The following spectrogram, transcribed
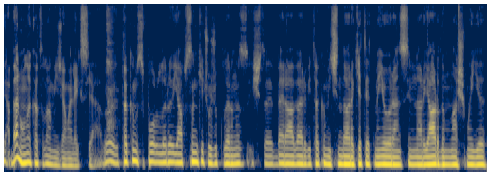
Ya ben ona katılamayacağım Alex ya. Böyle takım sporları yapsın ki çocuklarınız işte beraber bir takım içinde hareket etmeyi öğrensinler, yardımlaşmayı,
